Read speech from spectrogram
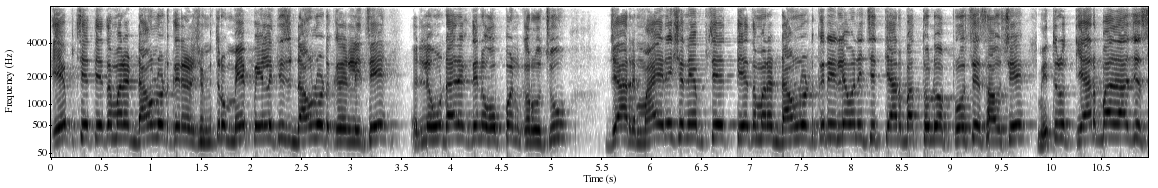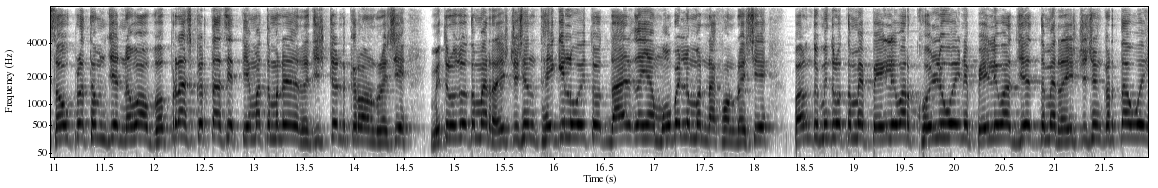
એપ છે તે તમારે ડાઉનલોડ કરેલી છે. મિત્રો, મેં પહેલેથી જ ડાઉનલોડ કરેલી છે, એટલે હું ડાયરેક્ટ તેને ઓપન કરું છું. જ્યારે માય રેશન એપ છે, તે તમારે ડાઉનલોડ કરી લેવાની છે, ત્યારબાદ થોડું પ્રોસેસ આવશે. મિત્રો, ત્યારબાદ આજે સૌ પ્રથમ જે નવા વપરાશકર્તા છે, તેમાં તમારે રજિસ્ટર કરવાનું રહેશે. મિત્રો, જો તમારે રજીસ્ટ્રેશન થઈ ગયેલું હોય, તો ડાયરેક્ટ અહીંયા મોબાઈલ નંબર નાખવાનો રહેશે. પરંતુ મિત્રો, તમે પહેલી વાર ખોલ્યું હોય ને પહેલી વાર જે તમે રજીસ્ટ્રેશન કરતા હોય,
